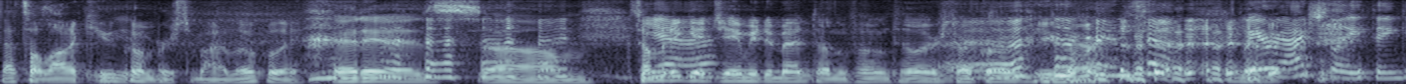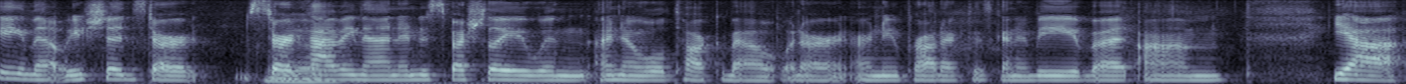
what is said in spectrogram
That's a lot of cucumbers to buy locally. it is. Um, Somebody Yeah. get Jamie DeMent on the phone. Tell her to start growing cucumbers. we were actually thinking that we should start start Yeah. having that, and especially when I know we'll talk about what our, our new product is going to be, but um, yeah.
